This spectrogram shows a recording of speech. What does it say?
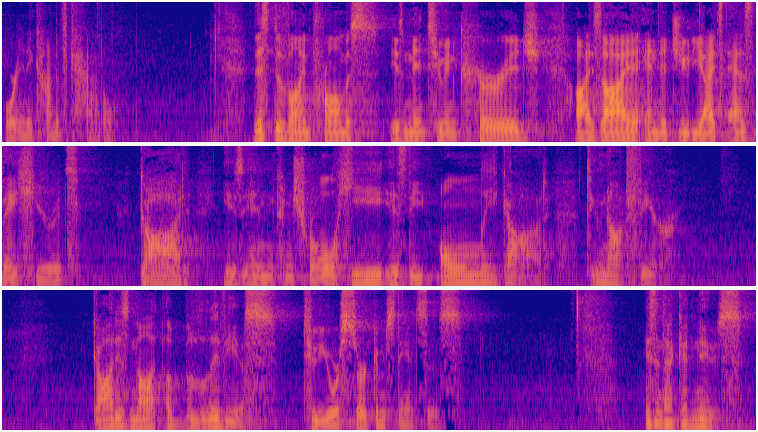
or any kind of cattle. This divine promise is meant to encourage Isaiah and the Judahites as they hear it. God is in control, He is the only God. Do not fear. God is not oblivious to your circumstances. Isn't that good news?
